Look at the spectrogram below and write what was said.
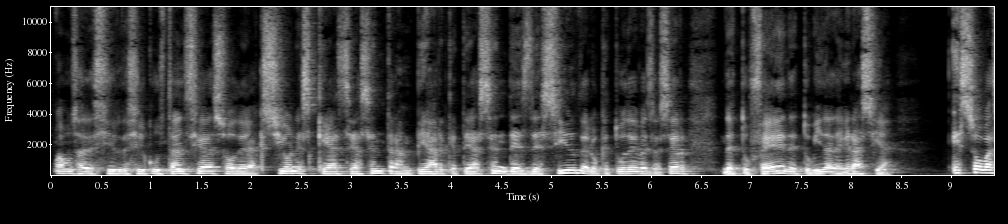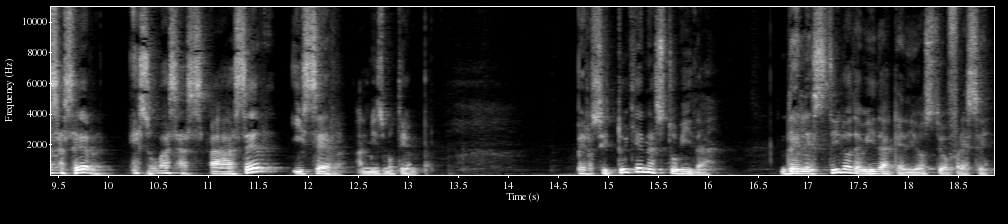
vamos a decir, de circunstancias o de acciones que se hacen trampear, que te hacen desdecir de lo que tú debes de ser, de tu fe, de tu vida de gracia, eso vas a hacer, eso vas a hacer y ser al mismo tiempo. Pero si tú llenas tu vida del estilo de vida que Dios te ofrece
